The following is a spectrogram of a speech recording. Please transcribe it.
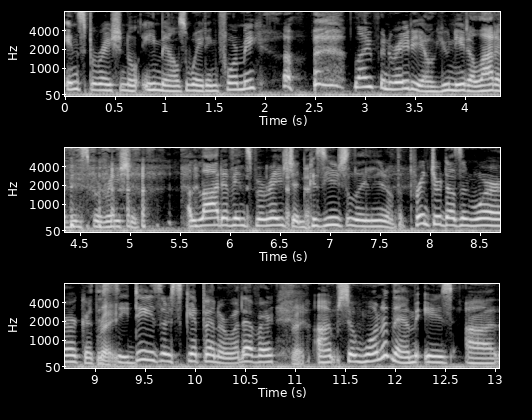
inspirational emails waiting for me. Life and radio, you need a lot of inspiration. a lot of inspiration because usually, you know, the printer doesn't work or the right. CDs are skipping or whatever. Right. Um, so one of them is uh,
